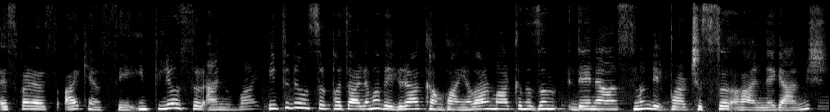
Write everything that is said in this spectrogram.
As far as I can see, influencer and viral- influencer pazarlama ve viral kampanyalar markanızın DNA'sının bir parçası haline gelmiş.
